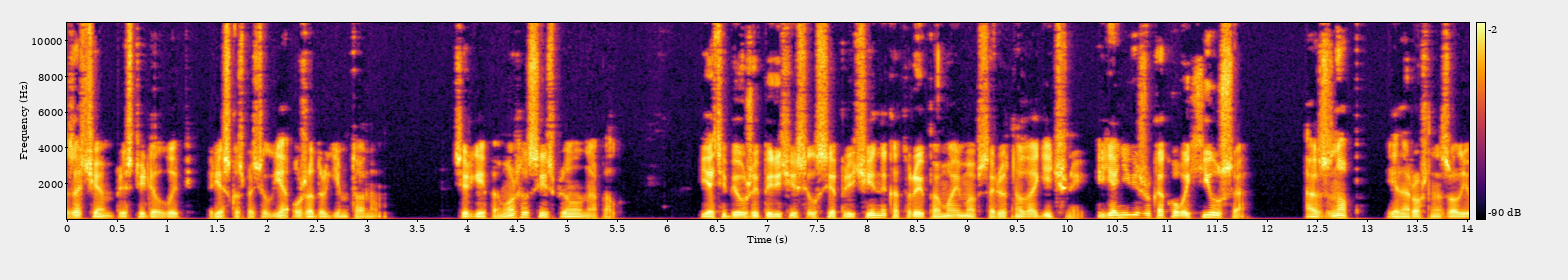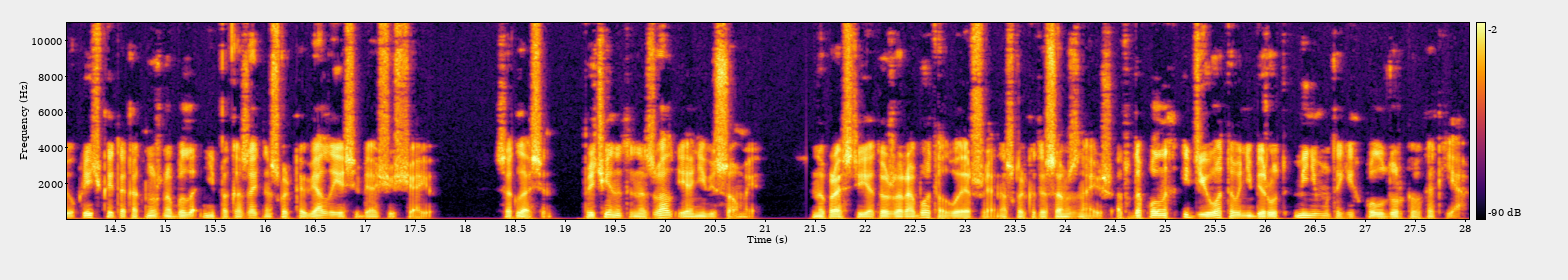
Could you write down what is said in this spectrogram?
«Зачем?» — пристрелил выпь, — резко спросил я уже другим тоном. Сергей поморщился и сплюнул на пол. «Я тебе уже перечислил все причины, которые, по-моему, абсолютно логичны, и я не вижу, какого Хьюса а зноб, я нарочно назвал его кличкой, так как нужно было не показать, насколько вяло я себя ощущаю. Согласен. Причины ты назвал, и они весомые. Но, прости, я тоже работал в ОРЖ, насколько ты сам знаешь, а туда полных идиотов не берут, минимум таких полудурков, как я.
